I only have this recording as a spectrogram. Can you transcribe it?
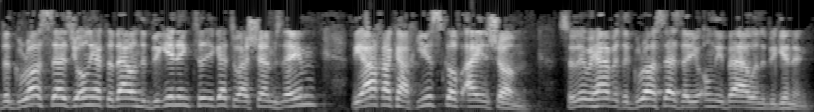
the Gra says you only have to bow in the beginning till you get to Hashem's name. V'achakach yiskov ayin sham. So there we have it. The Gra says that you only bow in the beginning.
